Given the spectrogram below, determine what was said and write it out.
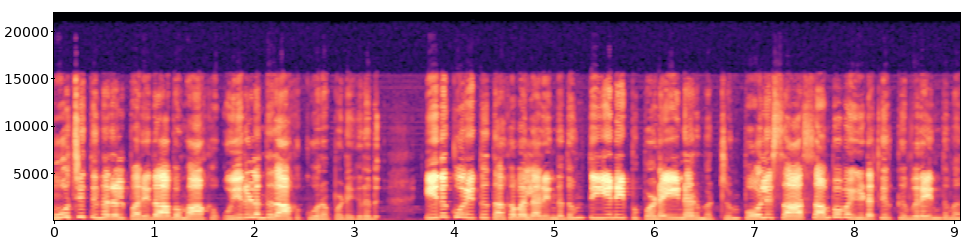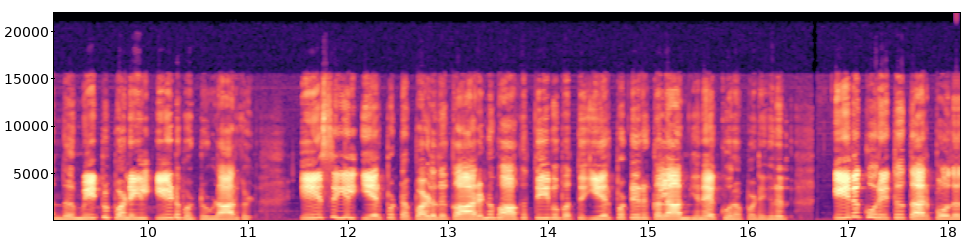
மூச்சு திணறல் பரிதாபமாக உயிரிழந்ததாக கூறப்படுகிறது. இது குறித்து தகவல் அறிந்ததும் தீயணைப்பு படையினர் மற்றும் போலீசார் சம்பவ இடத்திற்கு விரைந்து வந்து மீட்பு பணியில் ஈடுபட்டுள்ளார்கள். ஏசியில் ஏற்பட்ட பழுது காரணமாக தீ விபத்து ஏற்பட்டிருக்கலாம் என கூறப்படுகிறது. இது குறித்து தற்போது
